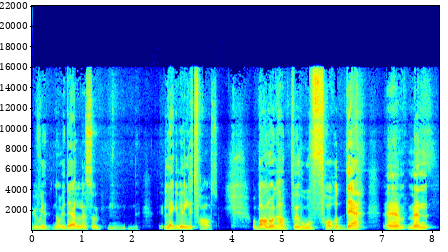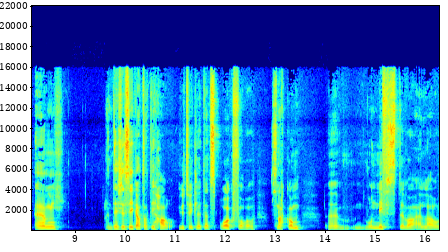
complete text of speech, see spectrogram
jo, Når vi deler det, så legger vi det litt fra oss. Og barn òg har behov for det. Eh, men eh, det er ikke sikkert at de har utviklet et språk for å snakke om eh, hvor nifst det var, eller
